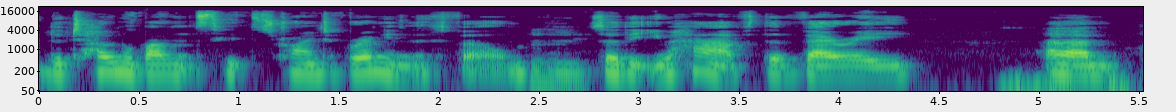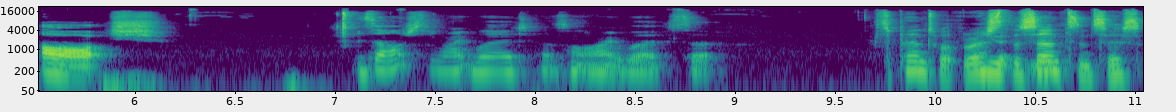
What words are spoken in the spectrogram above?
the tonal balance it's trying to bring in this film, Mhm. so that you have the very um, arch. Is arch the right word? That's not the right word. So it Depends what the rest of the You- sentence is.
